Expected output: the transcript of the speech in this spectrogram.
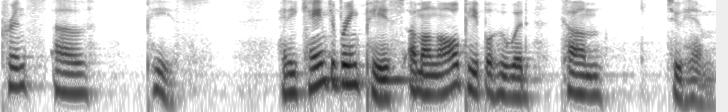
Prince of Peace. And he came to bring peace among all people who would come to him.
